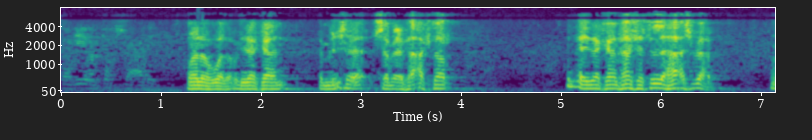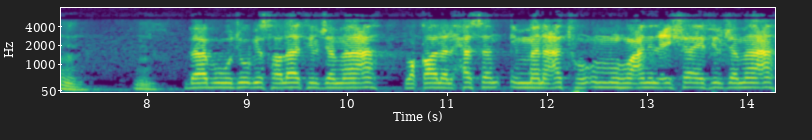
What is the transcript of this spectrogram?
صغيرا تخشى عليه ولو ولو إذا كان ابن سبع فأكثر. إلا إذا كان هاشة لها أسباب. باب وجوب صلاة الجماعة. وقال الحسن إن منعته أمه عن العشاء في الجماعة.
